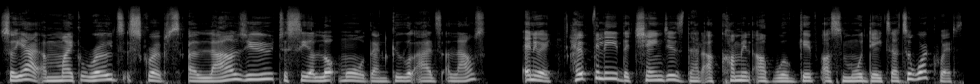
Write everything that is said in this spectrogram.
So, yeah, a Mike Rhodes scripts allows you to see a lot more than Google Ads allows. Anyway, hopefully the changes that are coming up will give us more data to work with.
